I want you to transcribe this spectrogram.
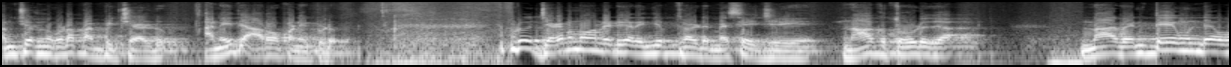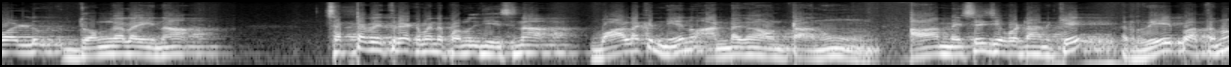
అనుచరులను కూడా పంపించాడు అనేది ఆరోపణ ఇప్పుడు. ఇప్పుడు జగన్మోహన్ రెడ్డి గారు ఏం చెప్తున్నాడు మెసేజ్? నాకు తోడుగా నా వెంటే ఉండేవాళ్ళు దొంగలైనా చట్ట వ్యతిరేకమైన పనులు చేసినా వాళ్ళకి నేను అండగా ఉంటాను. ఆ మెసేజ్ ఇవ్వడానికే రేపు అతను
